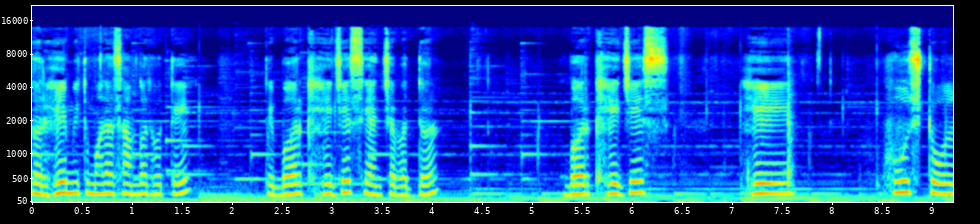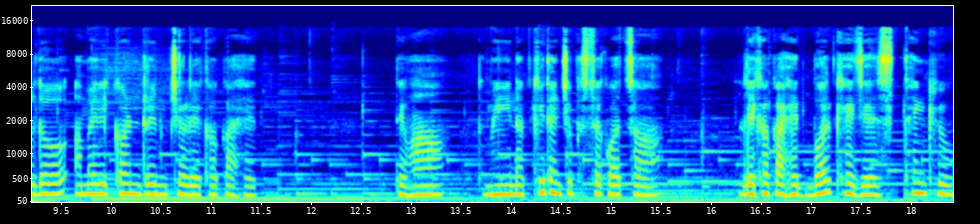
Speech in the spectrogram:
तर हे मी तुम्हाला सांगत होते ते बर्क हेजेस यांच्याबद्दल. बर्क हेजेस हे हू स्टोल द अमेरिकन ड्रीमचे लेखक आहेत. तेव्हा तुम्ही नक्की त्यांची पुस्तक वाचा. लेखक आहेत बर्क हेजेस. थँक्यू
